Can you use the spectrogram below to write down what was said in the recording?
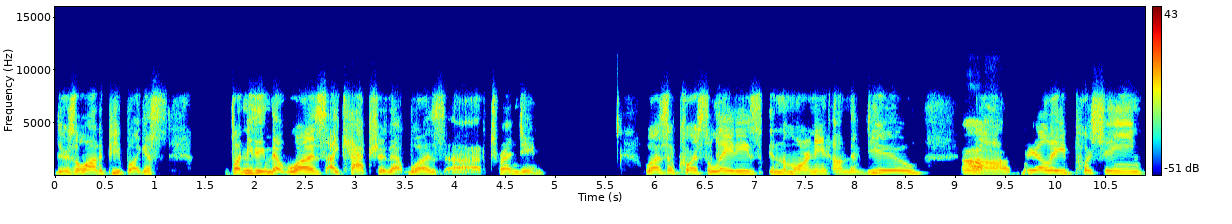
there's a lot of people, I guess, funny thing that was, I captured that was uh, trending was, of course, the ladies in the morning on The View, oh. uh, really pushing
